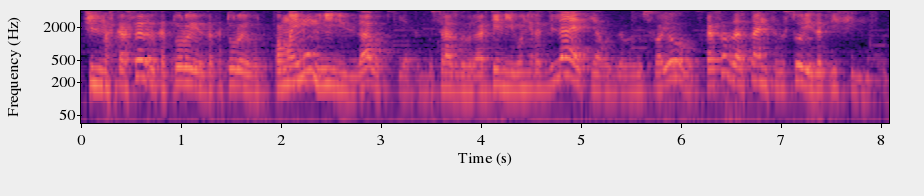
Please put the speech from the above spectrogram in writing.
фильма Скорсезе, которые, за которые, вот, по моему мнению, да, вот я как бы сразу говорю, Артемий его не разделяет, я вот говорю свое, вот Скорсезе останется в истории за три фильма. Вот,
